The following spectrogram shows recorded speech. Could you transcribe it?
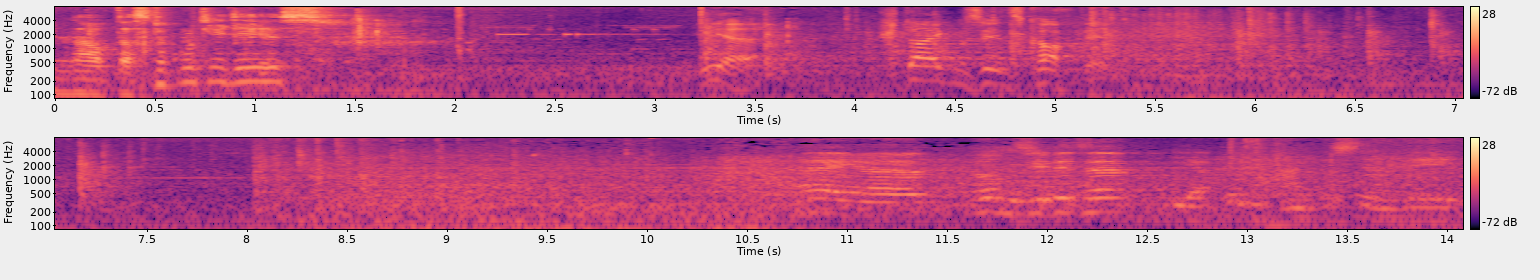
Na, ob das eine gute Idee ist? Hier, steigen Sie ins Cockpit. Sie bitte... Ihr Umhang ist im Weg.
